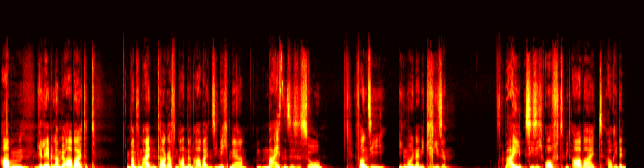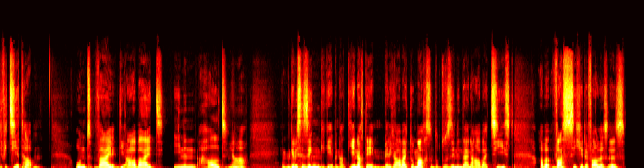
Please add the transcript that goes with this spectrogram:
Haben ihr Leben lang gearbeitet und dann vom einen Tag auf den anderen arbeiten sie nicht mehr. Und meistens ist es so, fallen sie irgendwo in eine Krise, weil sie sich oft mit Arbeit auch identifiziert haben und weil die Arbeit ihnen halt, ja, einen gewissen Sinn gegeben hat, je nachdem, welche Arbeit du machst und ob du Sinn in deiner Arbeit ziehst. Aber was sicher der Fall ist, ist,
